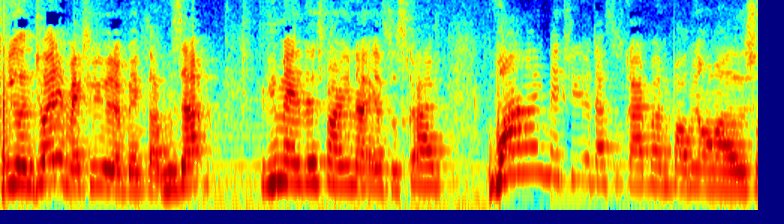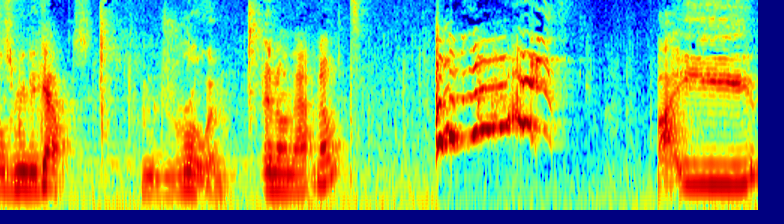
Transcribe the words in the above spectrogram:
If you enjoyed it, make sure you hit a big thumbs up. If you made it this far, you're not yet subscribed, why? Make sure you hit that subscribe button. Follow me on my other social media accounts. I'm drooling. And on that note, bye.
